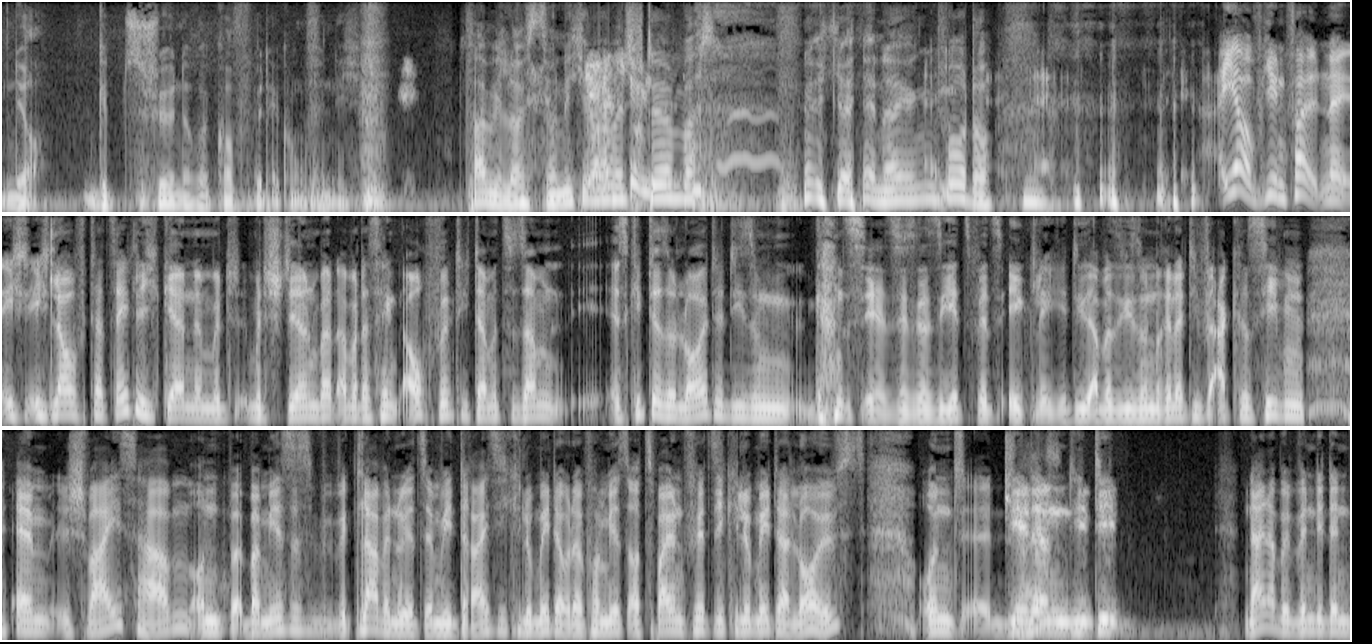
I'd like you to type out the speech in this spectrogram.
ja, gibt es schönere Kopfbedeckung, finde ich. Fabi, läufst du nicht Ja, immer mit stimmt. Stirnband? ich erinnere irgendein Foto. Ja, auf jeden Fall. Nein, ich, ich laufe tatsächlich gerne mit, mit Stirnband, aber das hängt auch wirklich damit zusammen. Es gibt ja so Leute, die so einen ganz, jetzt, jetzt wird's eklig, die, aber die so einen relativ aggressiven ähm, Schweiß haben. Und bei bei mir ist es klar, wenn du jetzt irgendwie 30 Kilometer oder von mir ist auch 42 Kilometer läufst und äh, dir dann die, die Nein, aber wenn dir denn,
